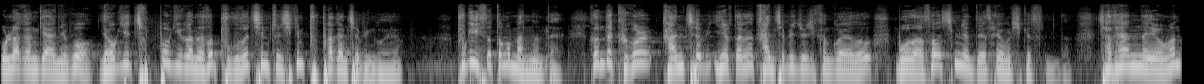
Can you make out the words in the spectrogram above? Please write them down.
올라간 게 아니고 여기 첩보기관에서 북으로 침투시킨 북파 간첩인 거예요. 북에 있었던 건 맞는데 그런데 그걸 간첩 인혁당은 간첩이 조직한 거야로 몰아서 10년대에 사용을 시켰습니다. 자세한 내용은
